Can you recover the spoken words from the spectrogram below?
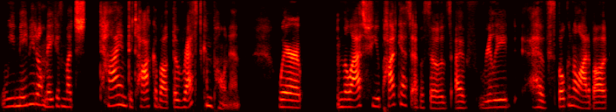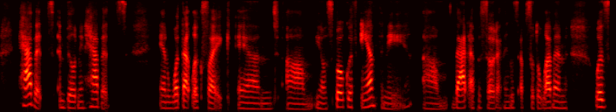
we maybe don't make as much time to talk about the rest component where in the last few podcast episodes i've really have spoken a lot about habits and building habits and what that looks like. And um, you know spoke with anthony um, that episode i think it was episode 11 was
